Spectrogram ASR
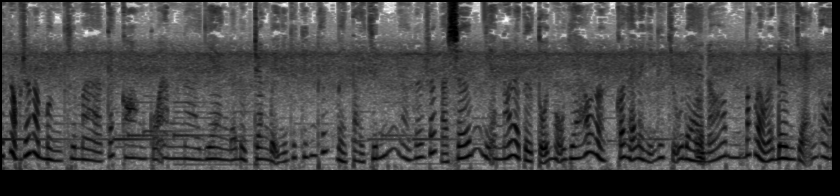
Bích Ngọc rất là mừng khi mà các con của anh à, Giang đã được trang bị những cái kiến thức về tài chính à, nó rất là sớm. Như anh nói là từ tuổi mẫu giáo rồi có thể là những cái chủ đề nó bắt đầu nó đơn giản thôi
